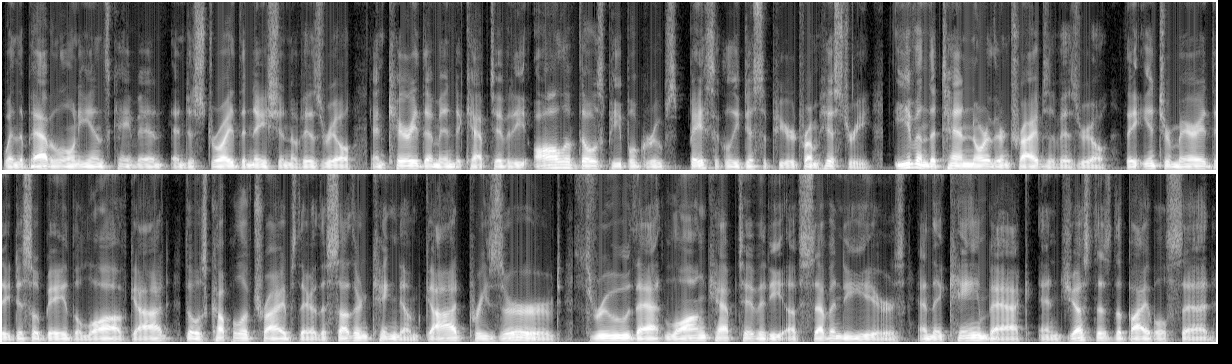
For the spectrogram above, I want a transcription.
when the Babylonians came in and destroyed the nation of Israel and carried them into captivity, all of those people groups basically disappeared from history. Even the 10 northern tribes of Israel, they intermarried, they disobeyed the law of God. Those couple of tribes there, the southern kingdom, God preserved through that long captivity of 70 years, and they came back, and just as the Bible said,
